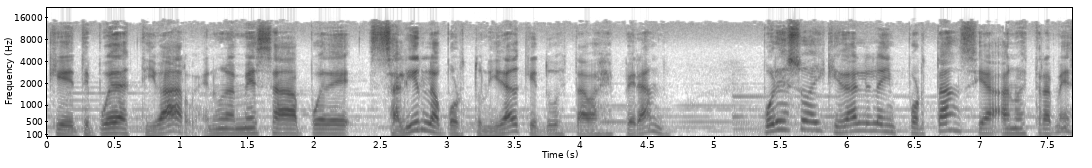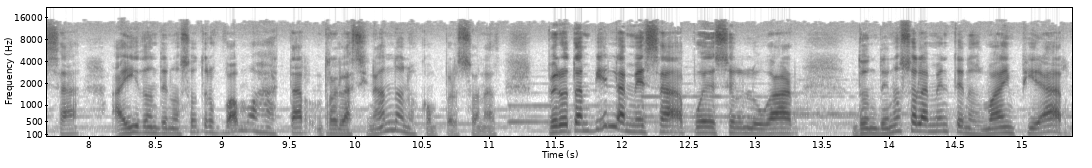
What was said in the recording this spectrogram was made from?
que te puede activar, en una mesa puede salir la oportunidad que tú estabas esperando. Por eso hay que darle la importancia a nuestra mesa, ahí donde nosotros vamos a estar relacionándonos con personas. Pero también la mesa puede ser un lugar donde no solamente nos va a inspirar,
